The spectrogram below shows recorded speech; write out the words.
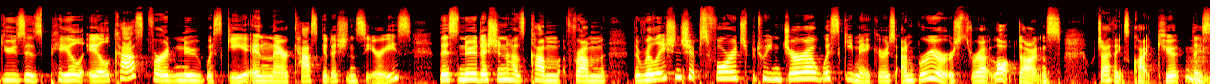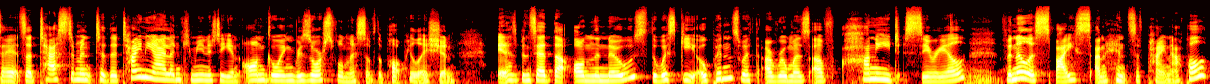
uses pale ale cask for a new whiskey in their cask edition series. This new edition has come from the relationships forged between Jura whiskey makers and brewers throughout lockdowns, which I think is quite cute. They hmm. say it's a testament to the tiny island community and ongoing resourcefulness of the population. It has been said that on the nose, the whiskey opens with aromas of honeyed cereal, vanilla spice, and hints of pineapple.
